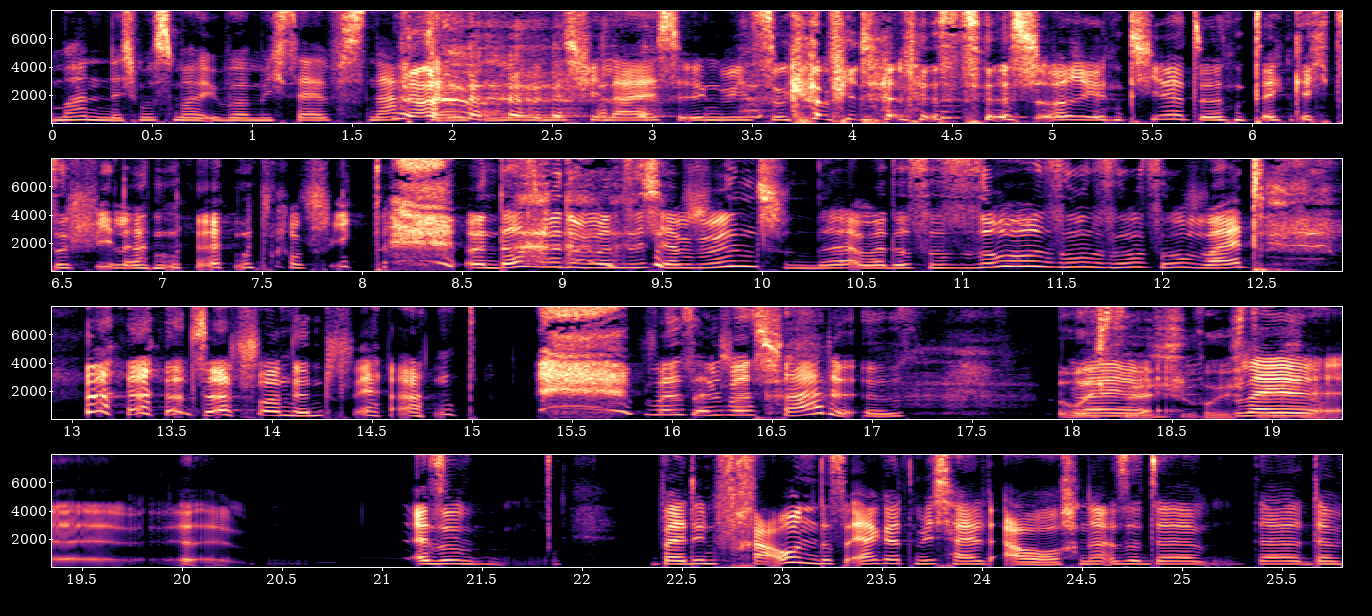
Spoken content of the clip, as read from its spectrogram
Mann, ich muss mal über mich selbst nachdenken. Bin ich vielleicht irgendwie zu kapitalistisch orientiert und denke ich zu viel an, an Profit. Und das würde man sich ja wünschen, ne? Aber das ist so, so, so, so weit davon entfernt, weil es einfach schade ist. Richtig, weil, richtig. Weil, ja. äh, also bei den Frauen, das ärgert mich halt auch. Ne? Also da, da, da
